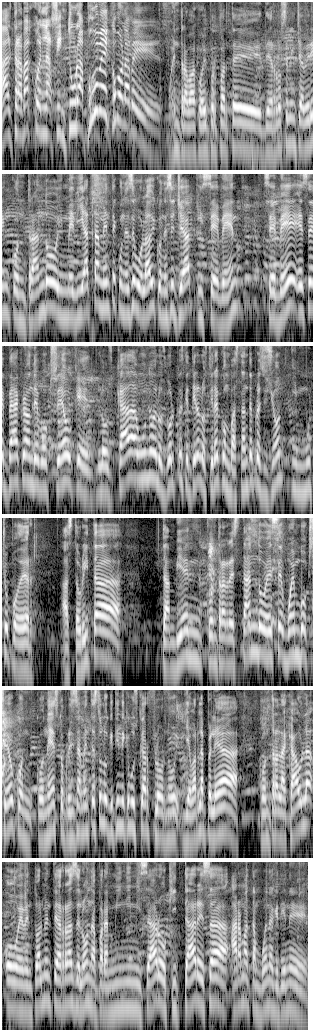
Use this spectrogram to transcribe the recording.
al trabajo en la cintura. Pume, ¿cómo la ves? Buen trabajo ahí por parte de Rosalind Chavira encontrando inmediatamente con ese volado y con ese jab y se ven, se ve ese background de boxeo que los, cada uno de los golpes que tira los tira con bastante precisión y mucho poder. Hasta ahorita también contrarrestando ese buen boxeo con, con, esto, precisamente esto es lo que tiene que buscar Flor, ¿no? llevar la pelea contra la jaula o eventualmente a ras de lona para minimizar o quitar esa arma tan buena que tiene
